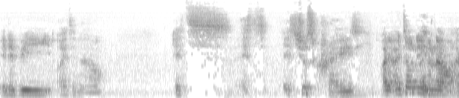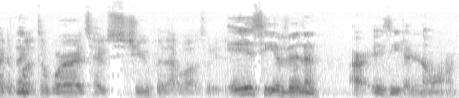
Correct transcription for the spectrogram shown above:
it'd be. I don't know it's it's it's just crazy. I, I don't even like, know how to like, put into words how stupid that was. What He is he a villain or is he the norm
